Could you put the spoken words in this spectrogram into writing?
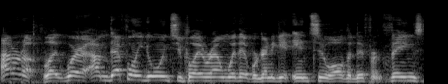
I don't know, like where I'm definitely going to play around with it. We're going to get into all the different things,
